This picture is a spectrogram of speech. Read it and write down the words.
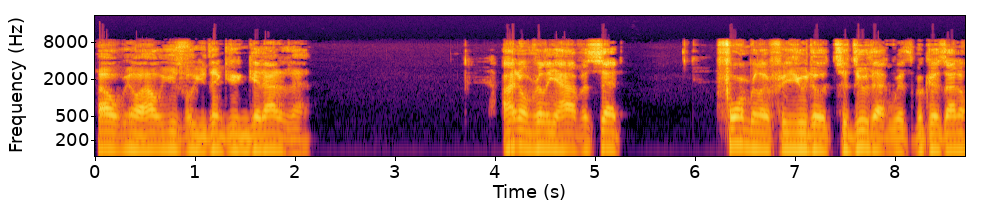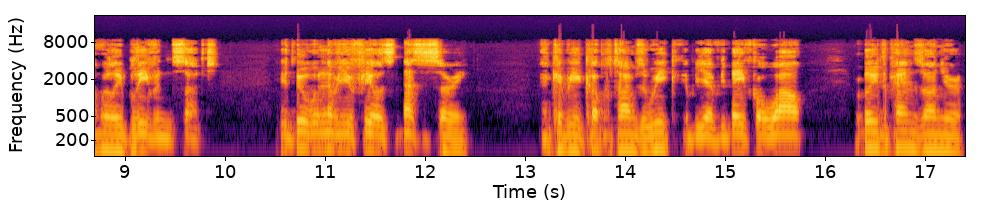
how you know how useful you think you can get out of that. I don't really have a set formula for you to, to do that with because I don't really believe in such. You do whenever you feel it's necessary. It could be a couple times a week, it could be every day for a while. It really depends on your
